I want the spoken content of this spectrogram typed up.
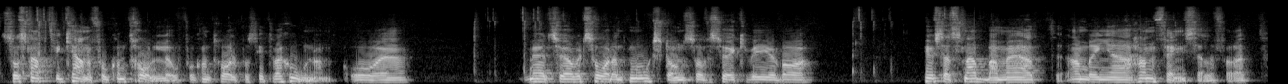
så snabbt vi kan få kontroll och få kontroll på situationen. Och eh, möts vi av ett sådant motstånd så försöker vi ju vara hyfsat snabba med att anbringa handfängsel för att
